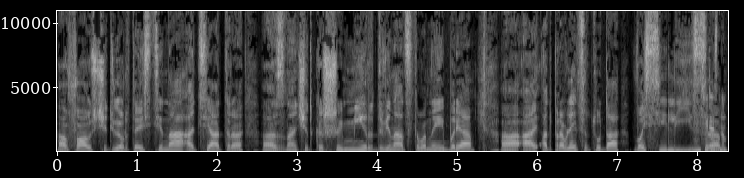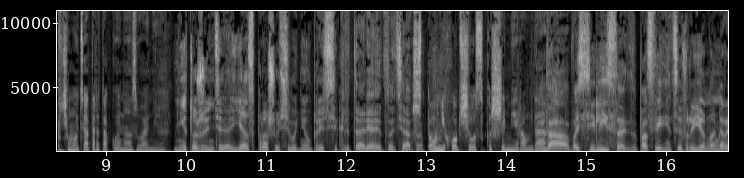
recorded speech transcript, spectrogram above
а, «Фауст. Четвертая стена» от театра, а, значит, «Кашемир» 12 ноября. А, а Отправляется туда Василиса. Интересно, почему у театра такое название? Мне тоже интересно. Я спрошу сегодня у пресс-секретаря этого театра. Что у них общего с Кашемиром, да? Да, Василиса, последние цифры ее номера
